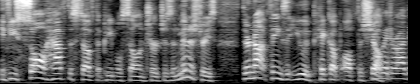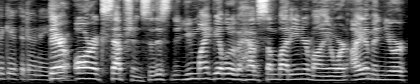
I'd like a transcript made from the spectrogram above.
If you saw half the stuff that people sell in churches and ministries, they're not things that you would pick up off the shelf. You would rather give the donation. There are exceptions. So this you might be able to have somebody in your mind or an item in your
